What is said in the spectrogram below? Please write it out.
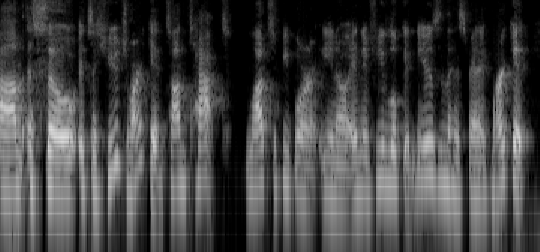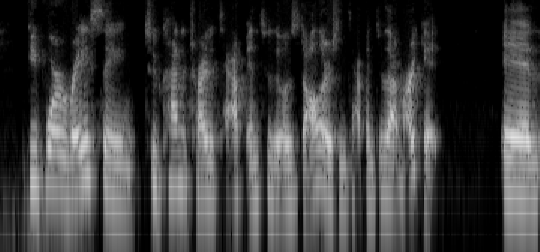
Um, so it's a huge market. It's untapped. Lots of people are, you know, and if you look at news in the Hispanic market, people are racing to kind of try to tap into those dollars and tap into that market. And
